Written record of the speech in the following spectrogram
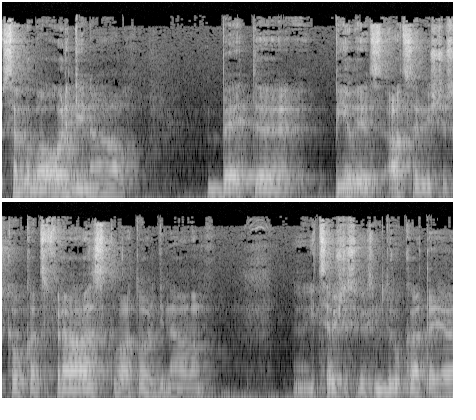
saglabā oriģinālu, bet pieliec atsevišķus kaut kādas frāzes klāt oriģinālam. It sevišķi tas ir drukātajā,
